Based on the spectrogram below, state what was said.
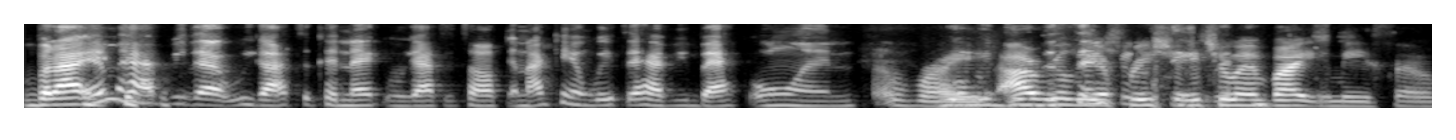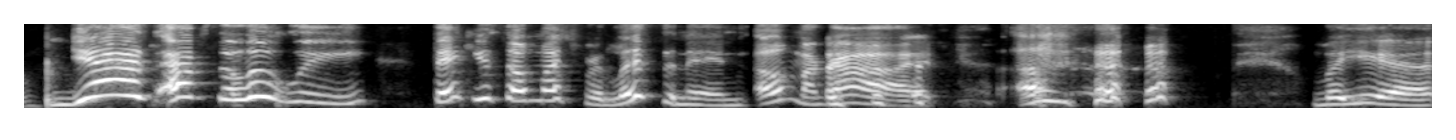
but i am happy that we got to connect and we got to talk and i can't wait to have you back on right i really appreciate season. you inviting me so yes absolutely thank you so much for listening oh my god but yeah,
